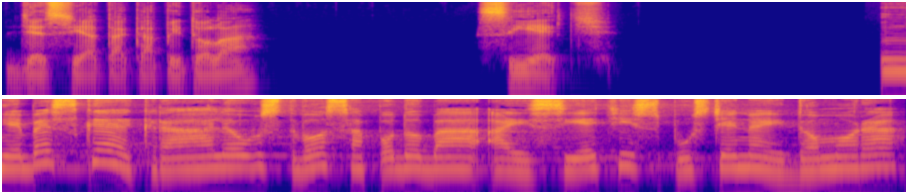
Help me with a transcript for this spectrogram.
Desiata kapitola Sieť Nebeské kráľovstvo sa podobá aj sieti spustenej do mora,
